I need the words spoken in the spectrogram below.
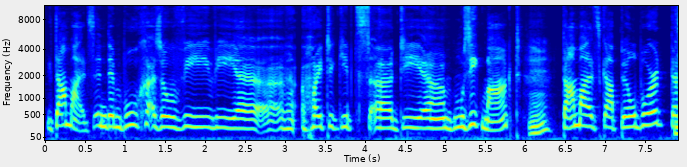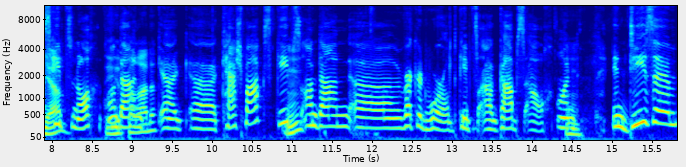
damals in dem Buch, also wie, wie äh, heute gibt es äh, die äh, Musikmarkt. Damals gab Billboard, das Mhm. Ja, gibt's noch. und dann. Mhm. äh, äh, Cashbox gibt's und dann äh, Record World gibt's, äh, gab's auch. Und Mhm. in diese,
